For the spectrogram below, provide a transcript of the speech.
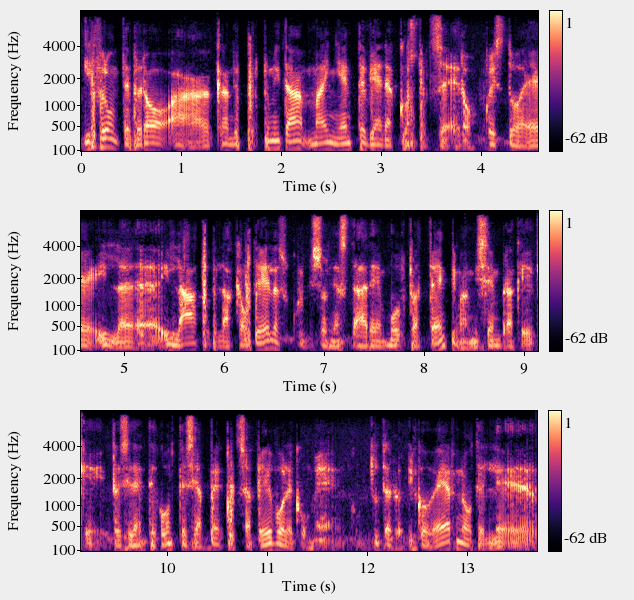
Di fronte però a grandi opportunità mai niente viene a costo zero, questo è il, eh, il lato della cautela su cui bisogna stare molto attenti, ma mi sembra che, che il Presidente Conte sia ben consapevole, come, come tutto il governo, delle,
